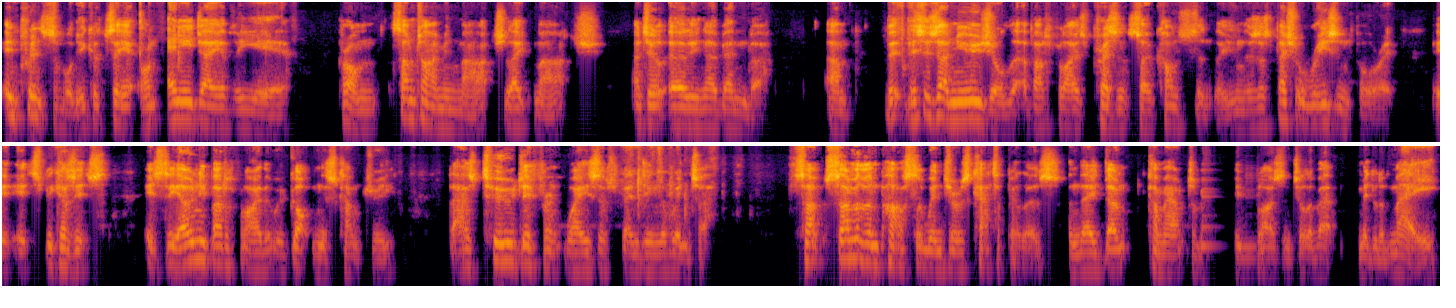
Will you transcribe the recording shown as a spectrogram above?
In principle, you could see it on any day of the year from sometime in March, late March, until early November. Um, this is unusual that a butterfly is present so constantly, and there's a special reason for it. it. It's because it's it's the only butterfly that we've got in this country that has two different ways of spending the winter some some of them pass the winter as caterpillars and they don't come out to be butterflies until about middle of May.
